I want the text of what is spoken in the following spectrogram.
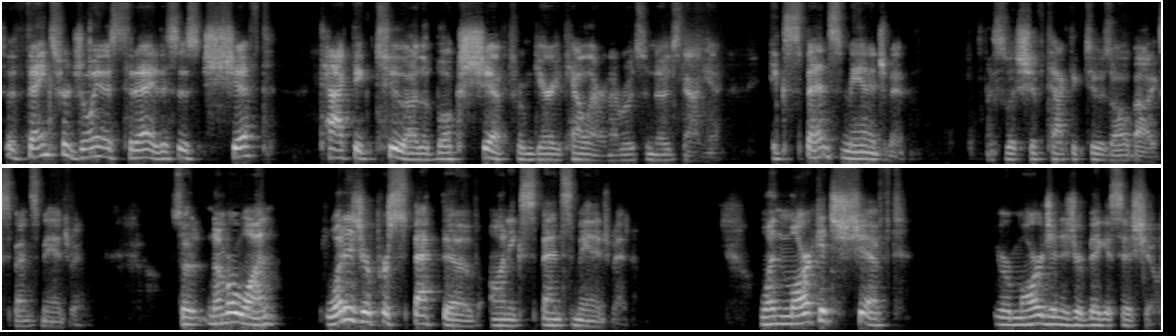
So thanks for joining us today. This is Shift Tactic 2 out of the book Shift from Gary Keller, and I wrote some notes down here. Expense management. This is what Shift Tactic 2 is all about expense management. So, number one, what is your perspective on expense management? When markets shift, your margin is your biggest issue.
